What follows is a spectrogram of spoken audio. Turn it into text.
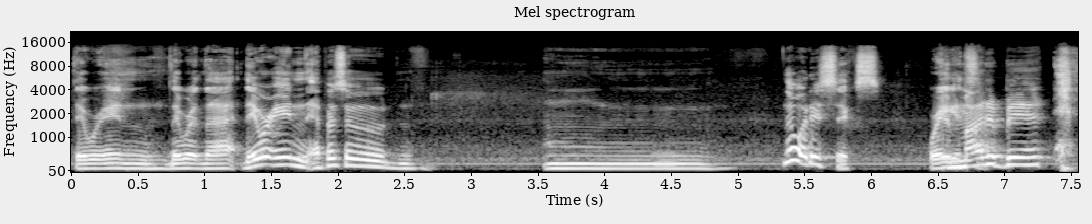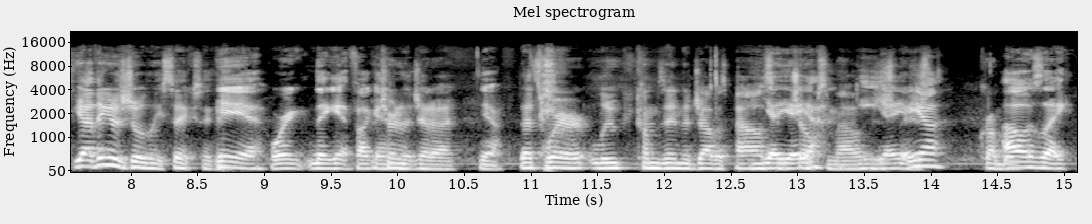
They were in they were in that. They were in episode mm, No, it is six. Where it might have been. Yeah, I think it was only six. I Yeah, think. yeah, where they get fucking Return of the Jedi. Yeah. That's where Luke comes into Jabba's palace Yeah, and yeah, chokes yeah. him out. Yeah, yeah, yeah. Crumble. I was like,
